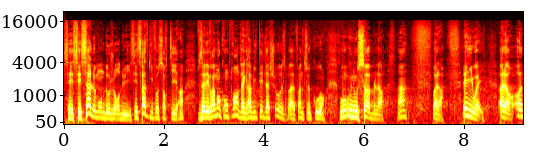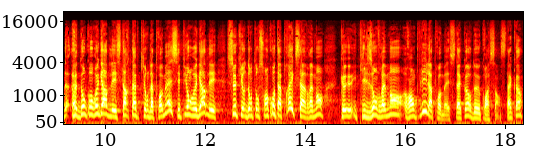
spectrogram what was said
C'est ça le monde d'aujourd'hui, c'est ça qu'il faut sortir. Hein. Vous allez vraiment comprendre la gravité de la chose la fin de ce cours, où, nous sommes là. Hein. Voilà. Anyway. Alors, donc on regarde les startups qui ont de la promesse, et puis on regarde les, ceux dont on se rend compte après que ça vraiment, qu'ils ont vraiment rempli la promesse, d'accord, de croissance, d'accord.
